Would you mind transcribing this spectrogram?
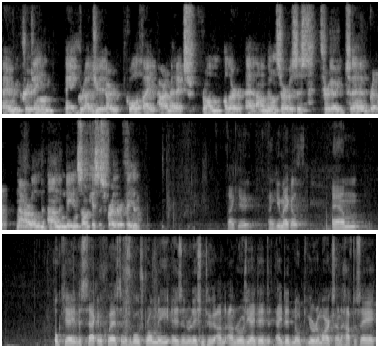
uh, recruiting uh, graduate or qualified paramedics from other ambulance services throughout Britain and Ireland, and indeed in some cases further afield. Thank you. Thank you, Michael. Um, okay, the second question, I suppose, from me is in relation to, and, and Rosie, I did, I did note your remarks, and I have to say,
